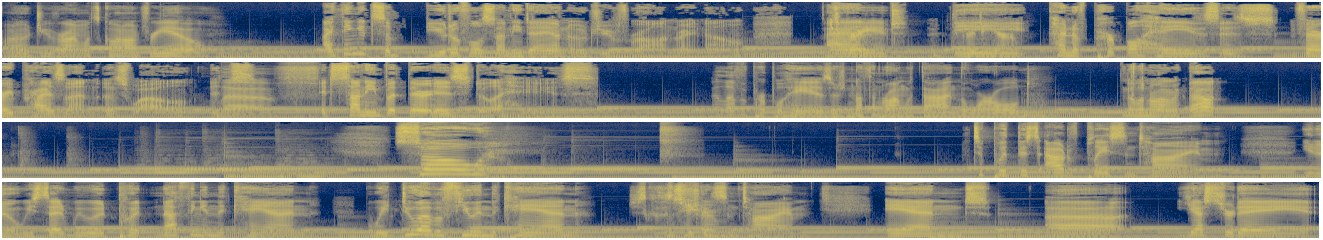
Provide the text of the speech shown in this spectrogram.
on O Juveron. What's going on for you? I think it's a beautiful sunny day on O Juveron right now. It's and great. The great to hear. kind of purple haze is very present as well. It's, Love. it's sunny, but there is still a haze. I love a purple haze. There's nothing wrong with that in the world. Nothing wrong with that. So, to put this out of place in time, you know, we said we would put nothing in the can, but we do have a few in the can just because it's taken some time. And uh, yesterday,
